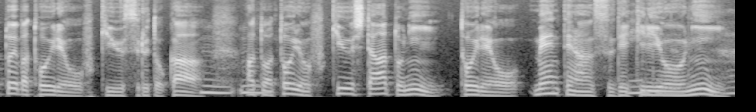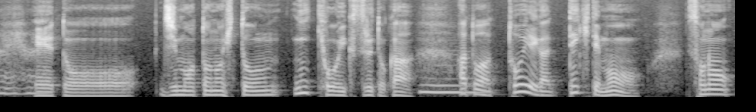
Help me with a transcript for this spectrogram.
い、例えばトイレを普及するとか、うんうん、あとはトイレを普及した後にトイレをメンテナンスできるように、はいはい、えーと、地元の人に教育するとか、うん、あとはトイレができてもその、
